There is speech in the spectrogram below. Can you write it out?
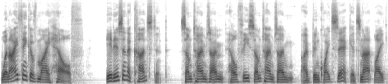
When I think of my health, it isn't a constant Sometimes I'm healthy. Sometimes I'm I've been quite sick. It's not like,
